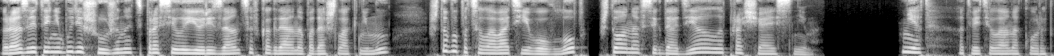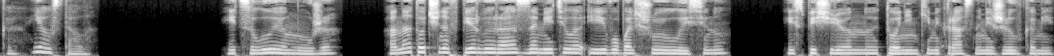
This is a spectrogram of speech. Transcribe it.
«Разве ты не будешь ужинать?» — спросил ее Рязанцев, когда она подошла к нему, чтобы поцеловать его в лоб, что она всегда делала, прощаясь с ним. «Нет», — ответила она коротко, — «я устала». И, целуя мужа, она точно в первый раз заметила и его большую лысину, испещренную тоненькими красными жилками,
